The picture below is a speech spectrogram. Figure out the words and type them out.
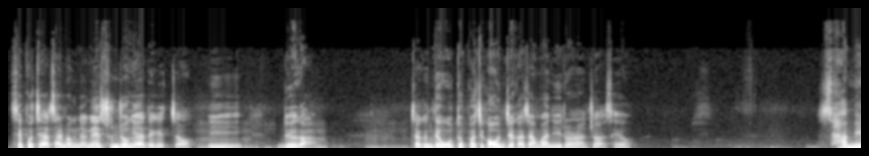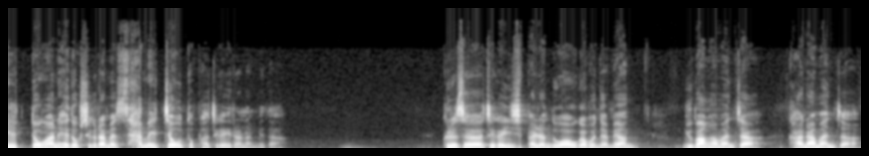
세포 자살 명령에 순종해야 되겠죠. 이 뇌가. 자 근데 오토파지가 언제 가장 많이 일어나는 줄 아세요? 3일 동안 해독식을 하면 3일째 오토파지가 일어납니다. 그래서 제가 28년 노하우가 뭐냐면 유방암 환자, 간암 환자,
